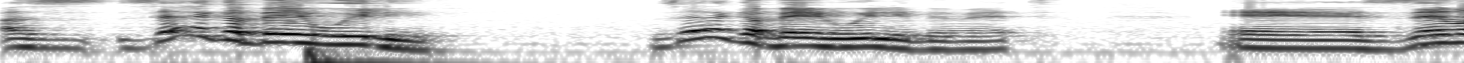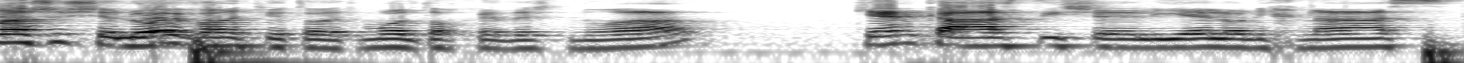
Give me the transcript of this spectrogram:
אז זה לגבי ווילי. זה לגבי ווילי באמת. אה, זה משהו שלא הבנתי אותו אתמול תוך כדי תנועה. כן כעסתי שליאל לא נכנס,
